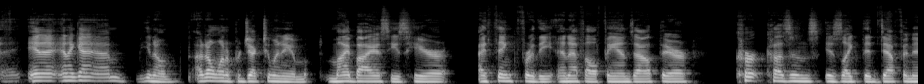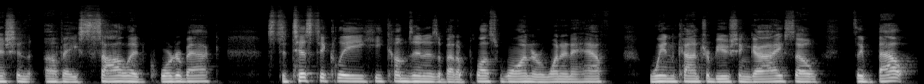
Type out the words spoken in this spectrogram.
and and again, I'm you know I don't want to project too many of my biases here. I think for the NFL fans out there, Kirk Cousins is like the definition of a solid quarterback. Statistically, he comes in as about a plus one or one and a half win contribution guy. So it's about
